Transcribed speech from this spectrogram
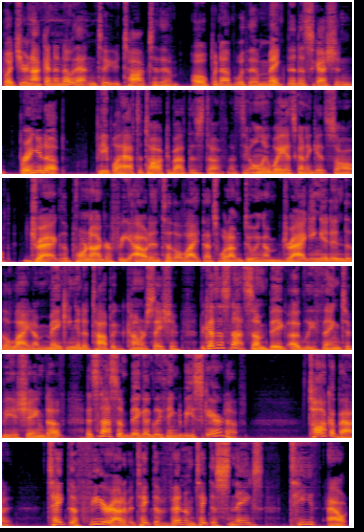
But you're not going to know that until you talk to them, open up with them, make the discussion, bring it up. People have to talk about this stuff. That's the only way it's going to get solved. Drag the pornography out into the light. That's what I'm doing. I'm dragging it into the light. I'm making it a topic of conversation because it's not some big, ugly thing to be ashamed of. It's not some big, ugly thing to be scared of. Talk about it. Take the fear out of it. Take the venom, take the snake's teeth out.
